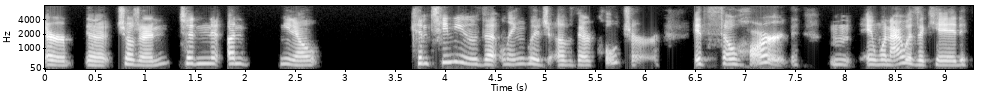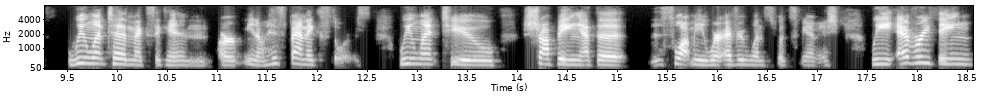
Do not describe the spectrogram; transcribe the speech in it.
or uh, children to you know continue that language of their culture. It's so hard. And when i was a kid we went to mexican or you know hispanic stores. We went to shopping at the swap meet where everyone spoke spanish. We everything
